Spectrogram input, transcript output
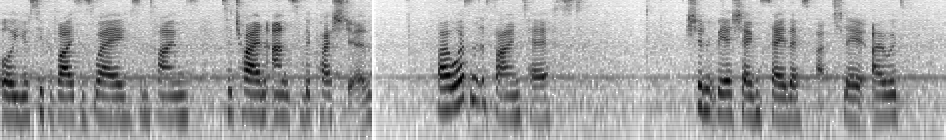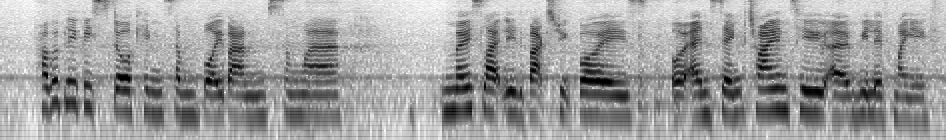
or your supervisor's way sometimes to try and answer the question. If I wasn't a scientist, I shouldn't be ashamed to say this actually, I would probably be stalking some boy band somewhere, most likely the Backstreet Boys or NSYNC, trying to uh, relive my youth.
